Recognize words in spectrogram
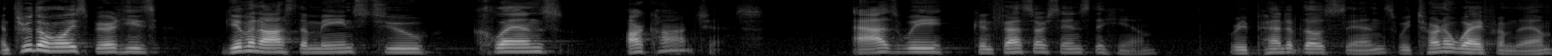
And through the Holy Spirit, He's given us the means to cleanse our conscience as we confess our sins to Him, repent of those sins, we turn away from them,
